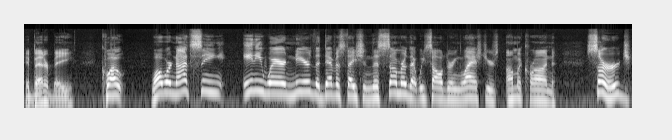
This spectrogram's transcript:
It better be. Quote While we're not seeing anywhere near the devastation this summer that we saw during last year's Omicron surge,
